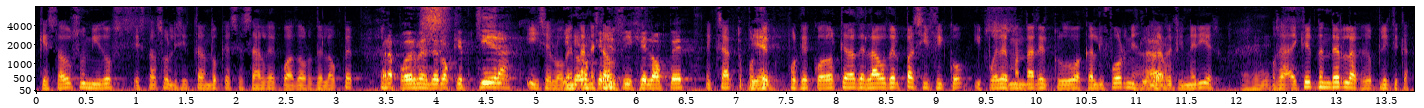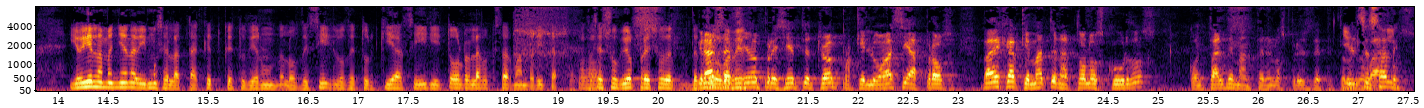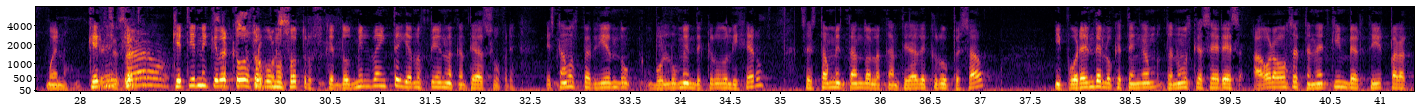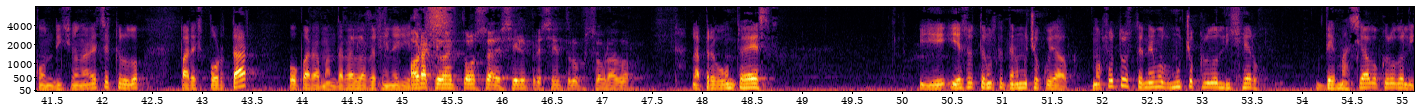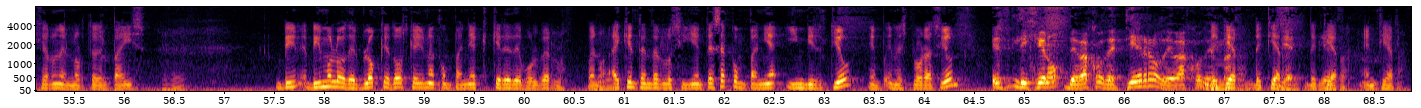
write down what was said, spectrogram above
que Estados Unidos está solicitando que se salga Ecuador de la OPEP. Para poder vender lo que quiera Y se lo no vendan lo que le Estados- fije la OPEP. Exacto, porque, Bien. porque Ecuador queda del lado del Pacífico y puede mandar el crudo a California, a las refinerías. O sea, hay que entender la geopolítica. Y hoy en la mañana vimos el ataque que tuvieron los de Siria, los de Turquía, Siria y todo el relajo que está armando ahorita. Se subió el precio de, de crudo Gracias al señor presidente Trump porque lo hace a pros. Va a dejar que maten a todos los kurdos con tal de mantener los precios de Y petróleo él se bajos. sale. Bueno, ¿qué, tiene que ver Sacas todo esto con nosotros? Que en 2020 ya nos piden la cantidad de azufre. Estamos perdiendo volumen de crudo ligero, se está aumentando la cantidad de crudo pesado y por ende lo que tengamos, tenemos que hacer es, ahora vamos a tener que invertir para condicionar ese crudo para exportar o para mandar a las refinerías. Ahora, ¿qué va entonces a decir el presidente López Obrador? La pregunta es, Y, y eso tenemos que tener mucho cuidado. Nosotros tenemos mucho crudo ligero, demasiado crudo ligero en el norte del país. Vi- vimos lo del bloque 2, que hay una compañía que quiere devolverlo. Bueno, hay que entender lo siguiente. Esa compañía invirtió en, en exploración ¿Es ligero debajo de tierra o debajo de, de mar? tierra, de tierra, Bien, de bien. tierra, en tierra.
